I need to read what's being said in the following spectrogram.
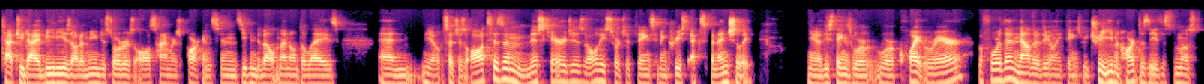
type 2 diabetes, autoimmune disorders, Alzheimer's, Parkinson's, even developmental delays, and you know such as autism, miscarriages, all these sorts of things have increased exponentially. You know these things were were quite rare before then. Now they're the only things we treat. Even heart disease is the most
